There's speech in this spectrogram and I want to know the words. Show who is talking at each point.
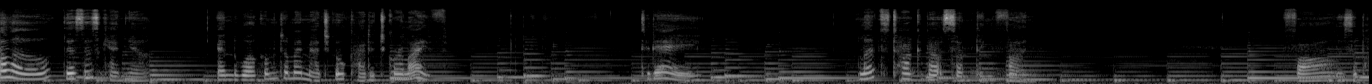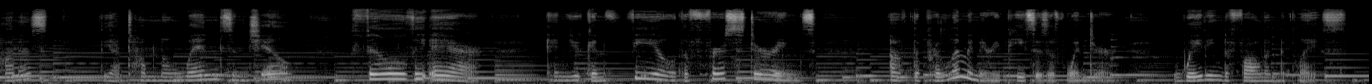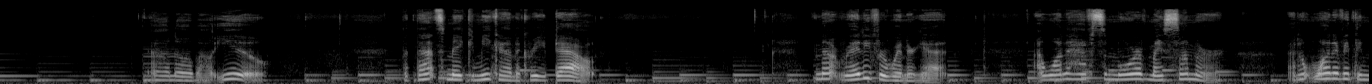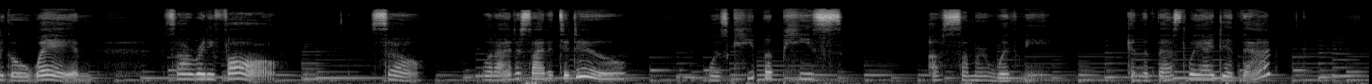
Speaker 1: Hello, this is Kenya, and welcome to my magical cottagecore life. Today, let's talk about something fun. Fall is upon us, the autumnal winds and chill fill the air, and you can feel the first stirrings of the preliminary pieces of winter waiting to fall into place. I don't know about you, but that's making me kind of creeped out. I'm not ready for winter yet. I want to have some more of my summer. I don't want everything to go away, and it's already fall. So, what I decided to do was keep a piece of summer with me. And the best way I did that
